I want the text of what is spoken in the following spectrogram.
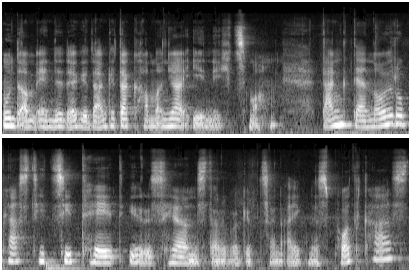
Und am Ende der Gedanke, da kann man ja eh nichts machen. Dank der Neuroplastizität Ihres Hirns, darüber gibt es ein eigenes Podcast,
